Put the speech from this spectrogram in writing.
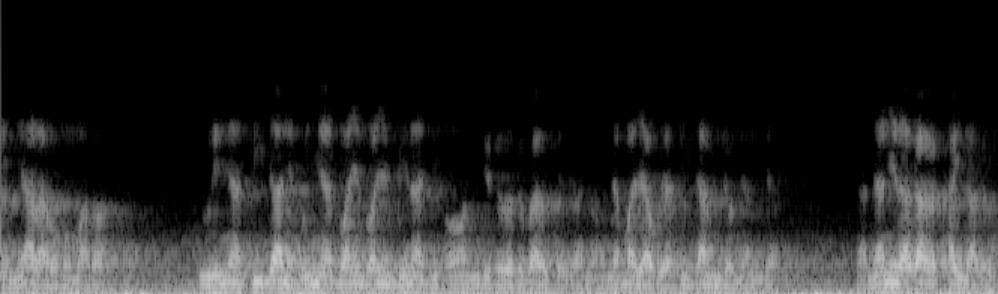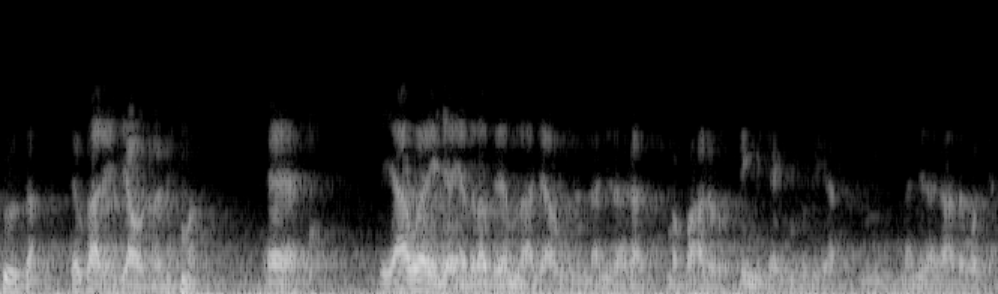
တွေများတာဘုံမှာတော့ လူတွေများစီတာနဲ့ဘုံကြီးကသွားရင်သွားရင်ပြင်းလာကြည့်အော်လူတွေတော်တော်ဒုက္ခရောက်ကြတော့လက်မရောက်ပြစီတာပြီးတော့များနေတယ်ဒါနာနီရာကခိုင်းတာလို့သူကဒုက္ခတွေရောက်နေတယ်မှာအဲတရားဝဲတွေကြရင်တော့ဘယ်မလာကြဘူးနာနီရာကမပါလို့သိမကြိုက်ဘူးလူတွေကနာနီရာကသဘောကျတယ်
